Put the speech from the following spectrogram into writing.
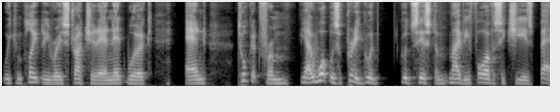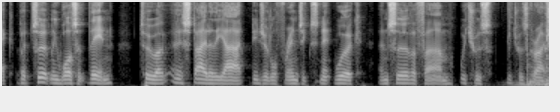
We completely restructured our network and took it from you know what was a pretty good good system maybe five or six years back, but certainly wasn't then, to a, a state of the art digital forensics network and server farm, which was which was great.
